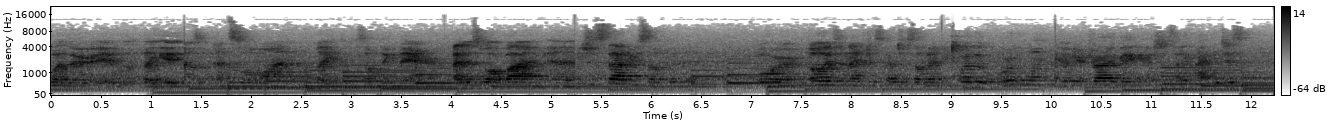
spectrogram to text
whether it was like it was a pencil on like something there, I just walk by and you should stab yourself with it. Or oh, there's a knife, just cut yourself in. Or the or the one when you're driving and it's just like I could just.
